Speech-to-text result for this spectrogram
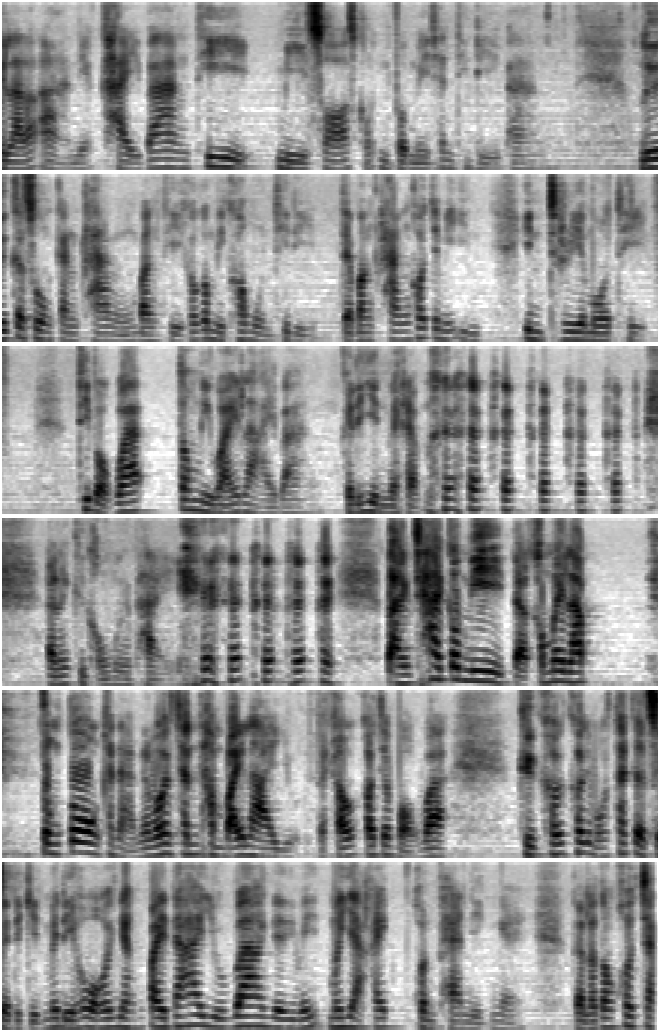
เวลาเราอ่านเนี่ยใครบ้างที่มีซอสของอินโฟเมชันที่ดีบ้าง หรือกระทรวงการคลังบางทีเขาก็มีข้อมูลที่ดี แต่บางครั้งเขาจะมีอินเทรียโมทีฟ ที่บอกว่าต้องมีไว้ลายบ้าง เคยได้ยินไหมครับ อันนั้นคือของเมืองไทย ต่างชาติก็มีแต่เขาไม่รับตรงๆขนาดนั้นว่าฉันทำไว้ลายอยู่ แต่เขาเขาจะบอกว่า คือเขาเขาจะบอกถ้าเกิดเศรษฐกิจไม่ดีเขาบอกว่ายังไปได้อยู่บ้างยังไม่ไม่อยากให้คนแพนิคไง แต่เราต้องเข้าใจ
